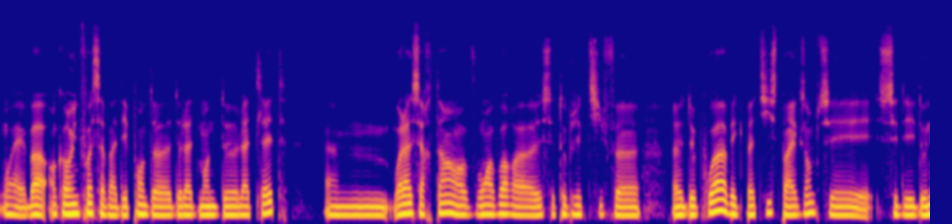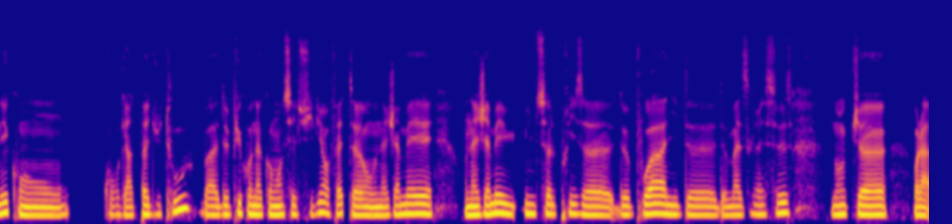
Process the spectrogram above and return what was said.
Ouais, bah encore une fois, ça va dépendre de la demande de l'athlète. Euh, voilà, certains vont avoir euh, cet objectif euh, de poids. Avec Baptiste, par exemple, c'est des données qu'on qu'on regarde pas du tout. Bah, depuis qu'on a commencé le suivi, en fait, on n'a jamais, on jamais eu une seule prise de poids ni de, de masse graisseuse. Donc voilà,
